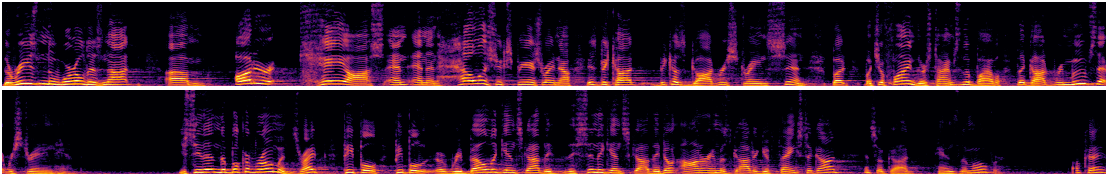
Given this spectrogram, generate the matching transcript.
The reason the world is not um, utter chaos and, and a hellish experience right now is because, because God restrains sin. But, but you'll find there's times in the Bible that God removes that restraining hand. You see that in the book of Romans, right? People, people uh, rebel against God, they, they sin against God, they don't honor Him as God or give thanks to God, and so God hands them over. Okay,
